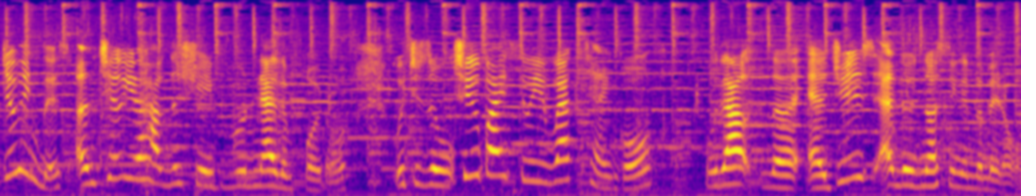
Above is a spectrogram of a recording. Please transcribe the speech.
doing this until you have the shape of a nether portal, which is a 2x3 rectangle without the edges and there's nothing in the middle.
